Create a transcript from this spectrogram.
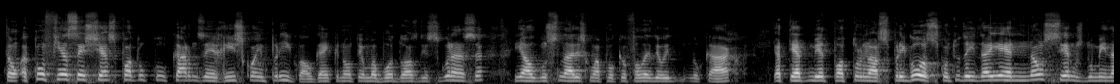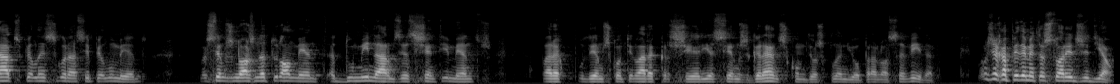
Então, a confiança em excesso pode colocar-nos em risco ou em perigo. Alguém que não tem uma boa dose de insegurança, em alguns cenários, como há pouco eu falei eu no carro, até de medo pode tornar-se perigoso. Contudo, a ideia é não sermos dominados pela insegurança e pelo medo, mas temos nós naturalmente a dominarmos esses sentimentos para que podermos continuar a crescer e a sermos grandes como Deus planeou para a nossa vida. Vamos ver rapidamente a história de Gedeão.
